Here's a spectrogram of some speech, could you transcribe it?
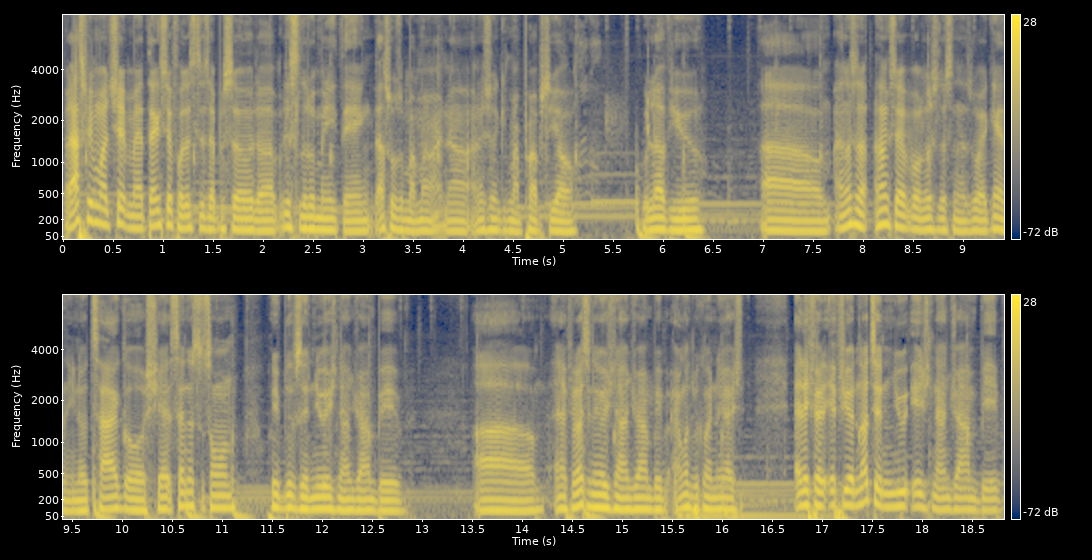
But that's pretty much it, man. Thanks for listening to this episode. Uh, this little mini thing. That's what's on my mind right now. And I just to give my props to y'all. We love you. Um, and listen, thanks to everyone who's listening as well. Again, you know, tag or share, send this to someone who believes in New Age Nigerian babe. Um, and if you're not a New Age Nigerian babe, I want to become a New Age. And if you're if you're not a New Age Nigerian babe,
